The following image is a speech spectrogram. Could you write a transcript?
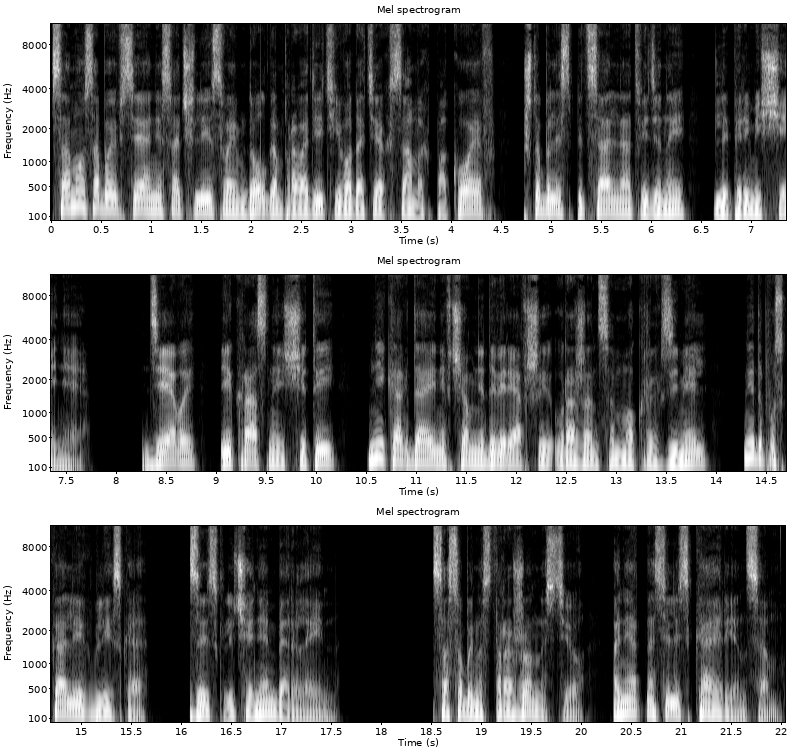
Само собой, все они сочли своим долгом проводить его до тех самых покоев, что были специально отведены для перемещения. Девы и красные щиты никогда и ни в чем не доверявшие уроженцам мокрых земель, не допускали их близко, за исключением Берлейн. С особой настороженностью они относились к айриенцам,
